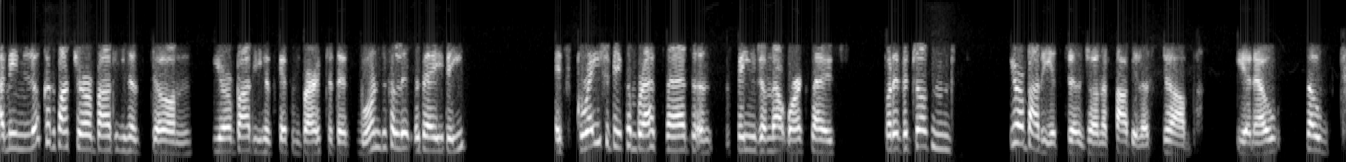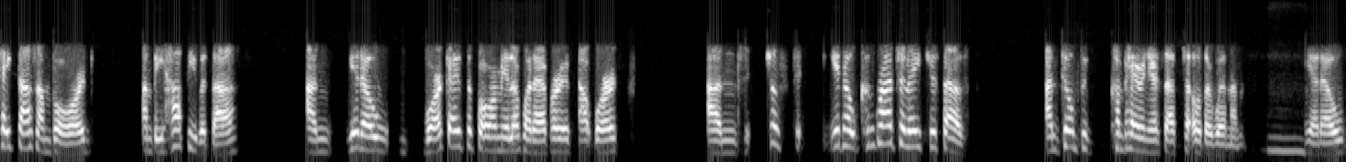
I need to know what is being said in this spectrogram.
I mean, look at what your body has done. Your body has given birth to this wonderful little baby it's great if you can breastfeed and feed and that works out. But if it doesn't, your body has still done a fabulous job, you know. So take that on board and be happy with that. And, you know, work out the formula, whatever, if that works. And just, you know, congratulate yourself. And don't be comparing yourself to other women. Mm. You know,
